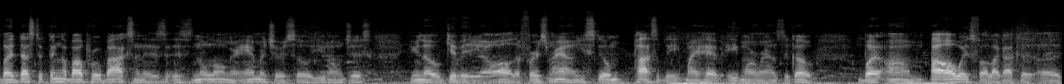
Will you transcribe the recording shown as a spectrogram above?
but that's the thing about pro boxing is is no longer amateur, so you don't just you know give it all the first round. You still possibly might have eight more rounds to go. But um, I always felt like I could uh,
